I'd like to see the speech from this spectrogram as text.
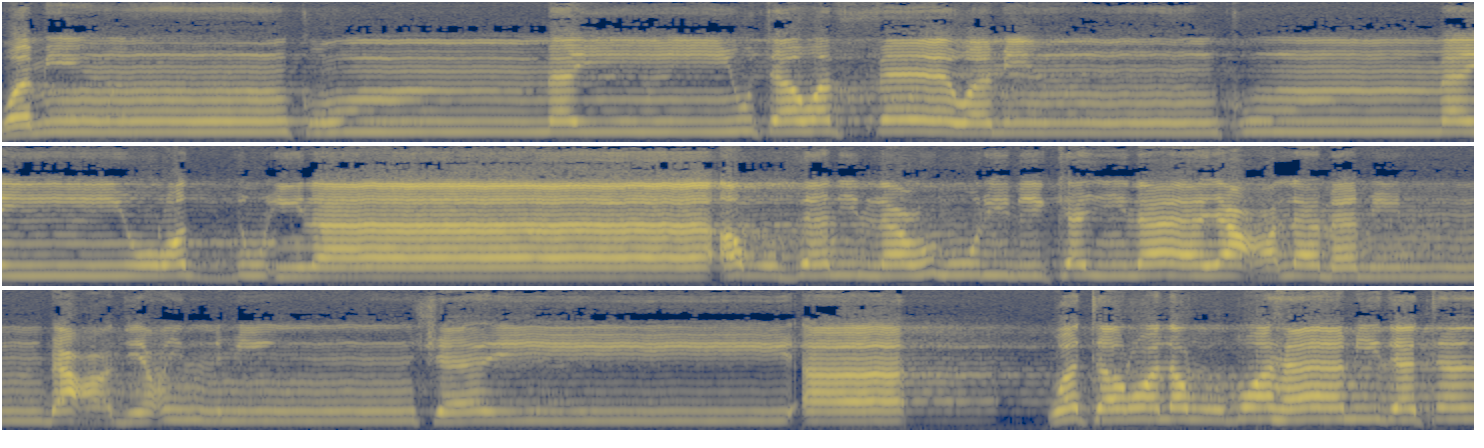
ومنكم من يتوفى ومنكم من يرد إلى أرذل العمر لكي لا يعلم من بعد علم شيئا وترى الأرض هامدة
